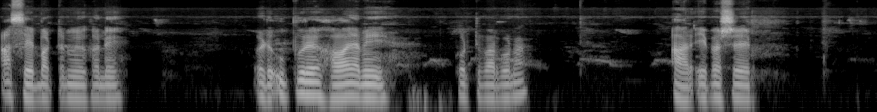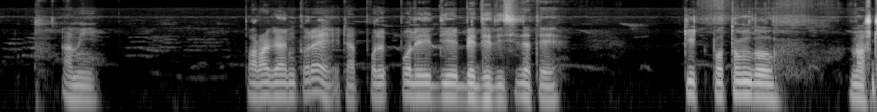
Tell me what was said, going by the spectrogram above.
আছে বাট আমি ওখানে, ওটা উপরে হয় আমি করতে পারব না। আর এ পাশে আমি পরাগায়ন করে এটা পলি দিয়ে বেঁধে দিছি যাতে কীট পতঙ্গ নষ্ট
